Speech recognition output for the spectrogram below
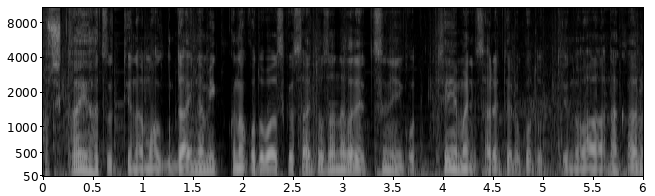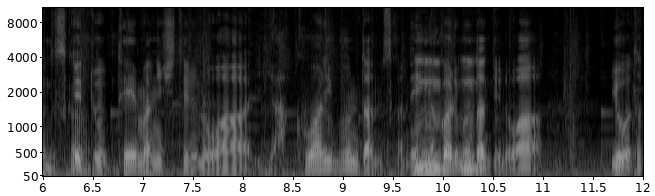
都市開発っていうのはまあダイナミックな言葉ですけど斉藤さんの中で常にこうテーマにされてることっていうのは何かあるんですか、えっとテーマにしてるのは役割分担ですかね、うん。役割分担っていうのは、要は例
